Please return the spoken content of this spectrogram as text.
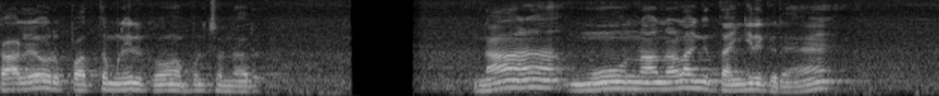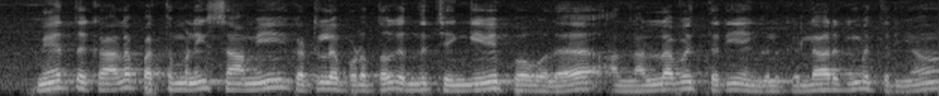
காலையில் ஒரு பத்து மணி இருக்கும் அப்படின்னு சொன்னார். நான் மூணு நாலு நாளாக இங்கே தங்கியிருக்கிறேன். நேற்று காலை பத்து மணிக்கு சாமி கட்டில் படுத்தவங்க எந்திரிச்சு எங்கேயுமே போகலை. அது நல்லாவே தெரியும். எங்களுக்கு எல்லாருக்குமே தெரியும்.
